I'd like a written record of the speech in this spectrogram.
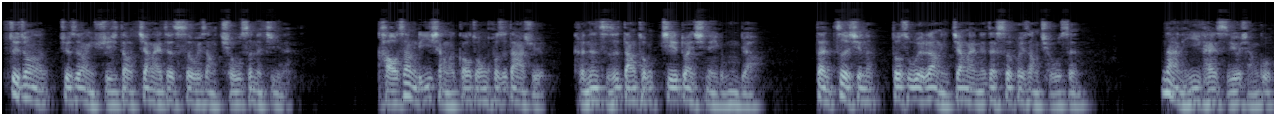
最重要的就是让你学习到将来在社会上求生的技能。考上理想的高中或是大学。可能只是当中阶段性的一个目标，但这些呢，都是为了让你将来能在社会上求生。那你一开始有想过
